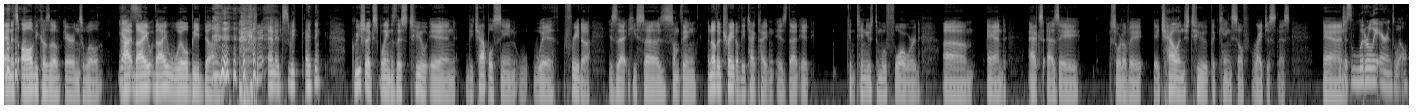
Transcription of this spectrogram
and it's all because of Eren's will. Yes. Thy, thy will be done. and it's, I think Grisha explains this too in the chapel scene with Frieda, is that he says something, another trait of the Attack Titan is that it continues to move forward um, and acts as a sort of a, a challenge to the king's self righteousness. And which is literally Eren's will.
